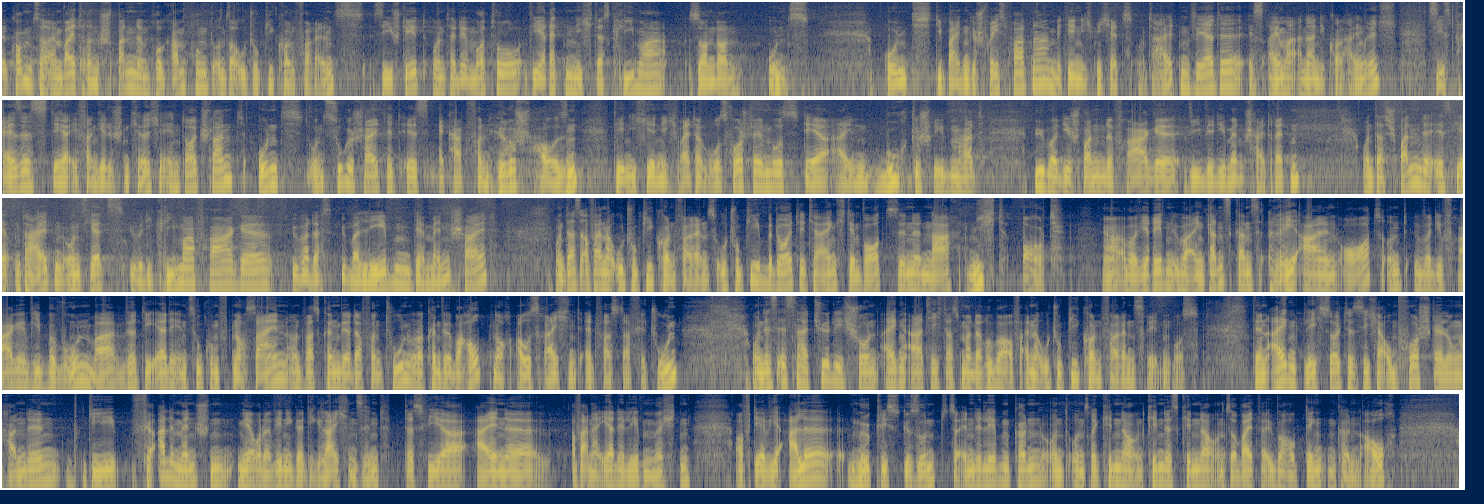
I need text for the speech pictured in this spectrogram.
willkommen zu einem weiteren spannenden Programmpunkt unserer Utopiekonferenz. Sie steht unter dem Motto, wir retten nicht das Klima, sondern uns. Und die beiden Gesprächspartner, mit denen ich mich jetzt unterhalten werde, ist einmal Anna-Nicole Heinrich. Sie ist Präses der Evangelischen Kirche in Deutschland und uns zugeschaltet ist Eckhard von Hirschhausen, den ich hier nicht weiter groß vorstellen muss, der ein Buch geschrieben hat über die spannende Frage, wie wir die Menschheit retten. Und das Spannende ist, wir unterhalten uns jetzt über die Klimafrage, über das Überleben der Menschheit. Und das auf einer Utopiekonferenz. Utopie bedeutet ja eigentlich dem Wortsinne nach nicht Ort. Ja, aber wir reden über einen ganz, ganz realen Ort und über die Frage, wie bewohnbar wird die Erde in Zukunft noch sein und was können wir davon tun oder können wir überhaupt noch ausreichend etwas dafür tun. Und es ist natürlich schon eigenartig, dass man darüber auf einer Utopiekonferenz reden muss. Denn eigentlich sollte es sich ja um Vorstellungen handeln, die für alle Menschen mehr oder weniger die gleichen sind, dass wir eine auf einer Erde leben möchten, auf der wir alle möglichst gesund zu Ende leben können und unsere Kinder und Kindeskinder und so weit wir überhaupt denken können auch.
